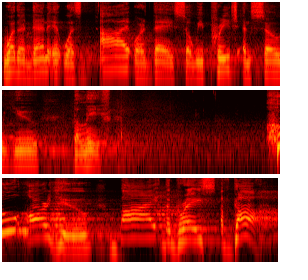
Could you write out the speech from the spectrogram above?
Whether then it was I or they, so we preach and so you believe. Who are you by the grace of God?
